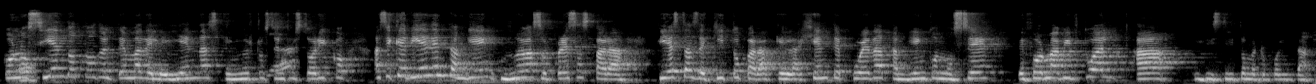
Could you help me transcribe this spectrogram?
conociendo todo el tema de leyendas en nuestro centro histórico. Así que vienen también nuevas sorpresas para fiestas de Quito, para que la gente pueda también conocer de forma virtual a Distrito Metropolitano.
